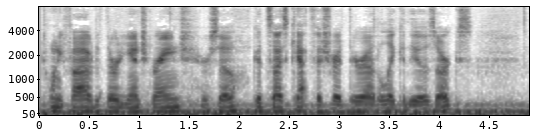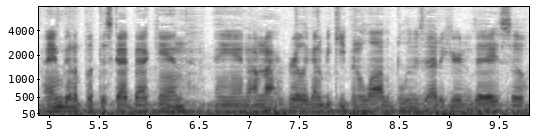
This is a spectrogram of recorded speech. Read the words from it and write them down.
25 to 30 inch range or so. Good sized catfish right there out of the Lake of the Ozarks. I am gonna put this guy back in and I'm not really gonna be keeping a lot of the blues out of here today. So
